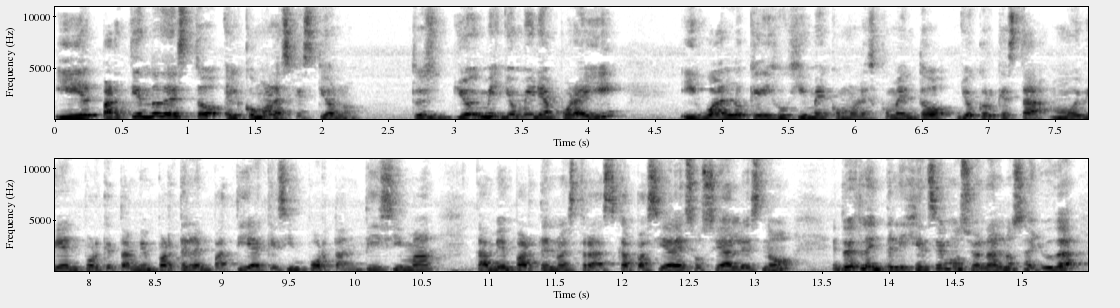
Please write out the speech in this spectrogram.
y el, partiendo de esto, el cómo las gestiono. Entonces yo, yo me iría por ahí. Igual lo que dijo Jime, como les comento, yo creo que está muy bien porque también parte la empatía, que es importantísima, también parte nuestras capacidades sociales, ¿no? Entonces la inteligencia emocional nos ayuda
